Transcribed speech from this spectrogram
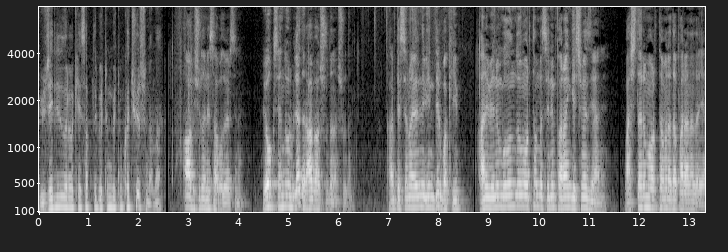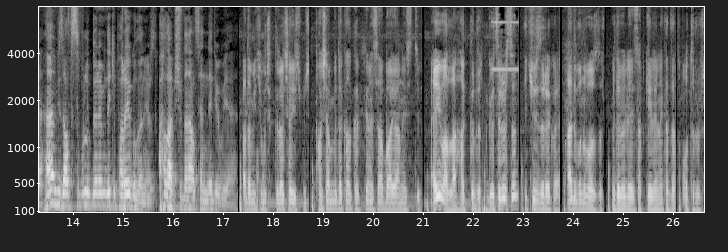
150 liralık hesapta götüm götüm kaçıyorsun ama. Abi şuradan hesap alıversene. Yok sen dur birader abi al şuradan al şuradan. Kardeş sen o elini indir bakayım. Hani benim bulunduğum ortamda senin paran geçmez yani. Başlarım ortamına da parana da ya. Ha biz 6-0'lık dönemindeki parayı kullanıyoruz. Al abi şuradan al sen ne diyor bu ya? Adam iki buçuk lira çay içmiş. Paşam bir de kalkarken hesabı ayağına istiyor. Eyvallah hakkıdır. Götürürsün 200 lira koyar. Hadi bunu bozdur. Bir de böyle hesap gelene kadar oturur.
